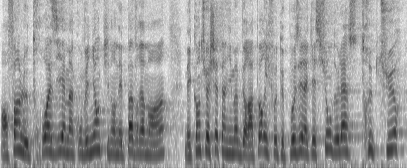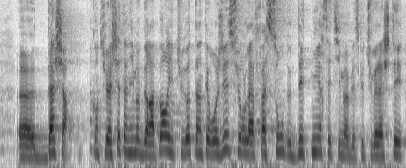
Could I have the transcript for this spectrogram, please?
Enfin, le troisième inconvénient, qui n'en est pas vraiment un, mais quand tu achètes un immeuble de rapport, il faut te poser la question de la structure euh, d'achat. Quand tu achètes un immeuble de rapport, tu dois t'interroger sur la façon de détenir cet immeuble. Est-ce que tu vas l'acheter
